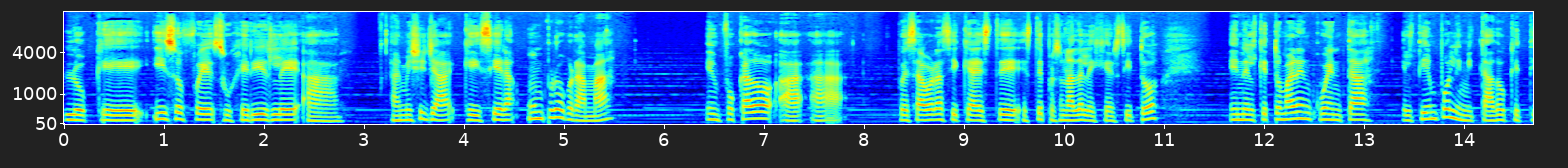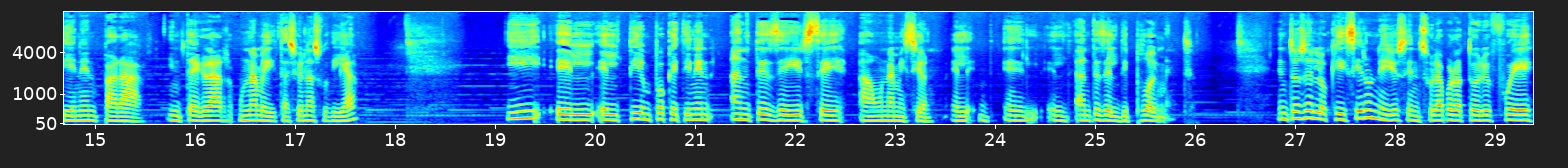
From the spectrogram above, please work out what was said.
lo que hizo fue sugerirle a, a Mishiya que hiciera un programa enfocado a, pues ahora sí que a este, este personal del ejército, en el que tomar en cuenta el tiempo limitado que tienen para integrar una meditación a su día y el, tiempo que tienen antes de irse a una misión, el, antes del deployment. Entonces lo que hicieron ellos en su laboratorio fue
